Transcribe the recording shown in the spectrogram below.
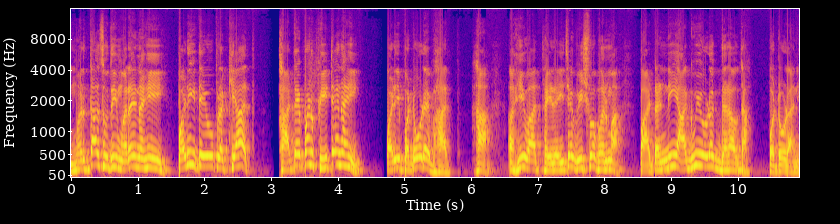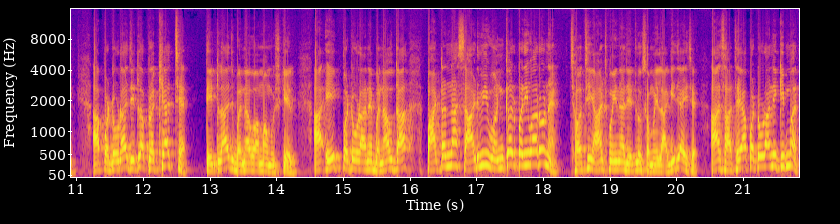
મરતા સુધી મરે નહીં. પડી તેવું પ્રખ્યાત. ફાટે પણ ફીટે નહીં. પડી પટોળે ભાત. હા, અહીં વાત થઈ રહી છે વિશ્વભરમાં. પાટણની આગવી ઓળખ ધરાવતા પટોળાની. આ પટોળા જેટલા પ્રખ્યાત છે, તેટલા જ બનાવવામાં મુશ્કેલ. આ એક પટોળાને બનાવતા પાટણના સાડવી વણકર પરિવારોને છ થી આઠ મહિના જેટલો સમય લાગી જાય છે. આ સાથે આ પટોળાની કિંમત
